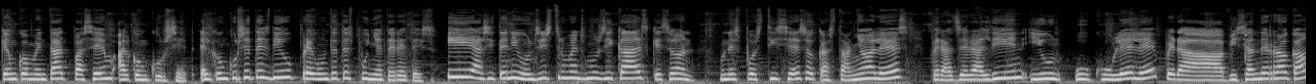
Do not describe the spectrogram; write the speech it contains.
que hem comentat, passem al concurset. El concurset es diu Preguntetes punyeteretes. I així teniu uns instruments musicals que són unes postisses o castanyoles per a Geraldine i un ukulele per a Vicent de Roca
